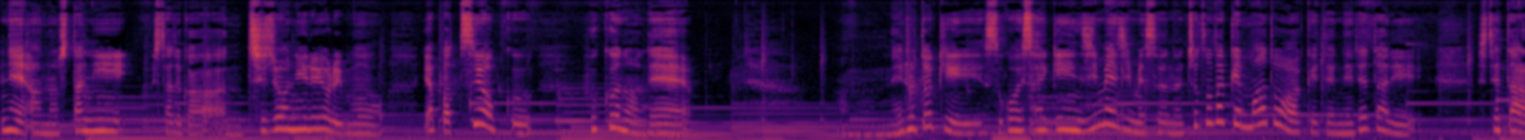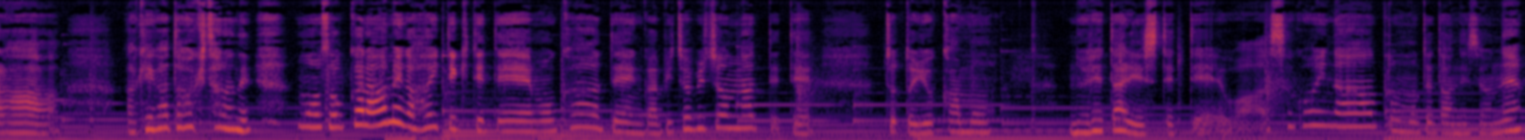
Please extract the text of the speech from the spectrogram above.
ねあの下に下というか地上にいるよりもやっぱ強く吹くので寝る時すごい最近ジメジメするのでちょっとだけ窓を開けて寝てたりしてたら明け方起きたらねもうそっから雨が入ってきててもうカーテンがびちょびちょになっててちょっと床も濡れたりしててわあすごいなと思ってたんですよね。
